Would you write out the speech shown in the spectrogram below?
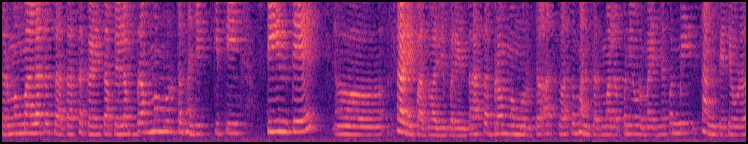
तर मग मला कसं आता सकाळीच आपल्याला ब्रह्ममुहूर्त म्हणजे किती? तीन ते साडेपाच वाजेपर्यंत असा ब्रह्ममुहूर्त असतो असं म्हणतात. मला पण एवढं माहीत नाही पण मी सांगते तेवढं.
